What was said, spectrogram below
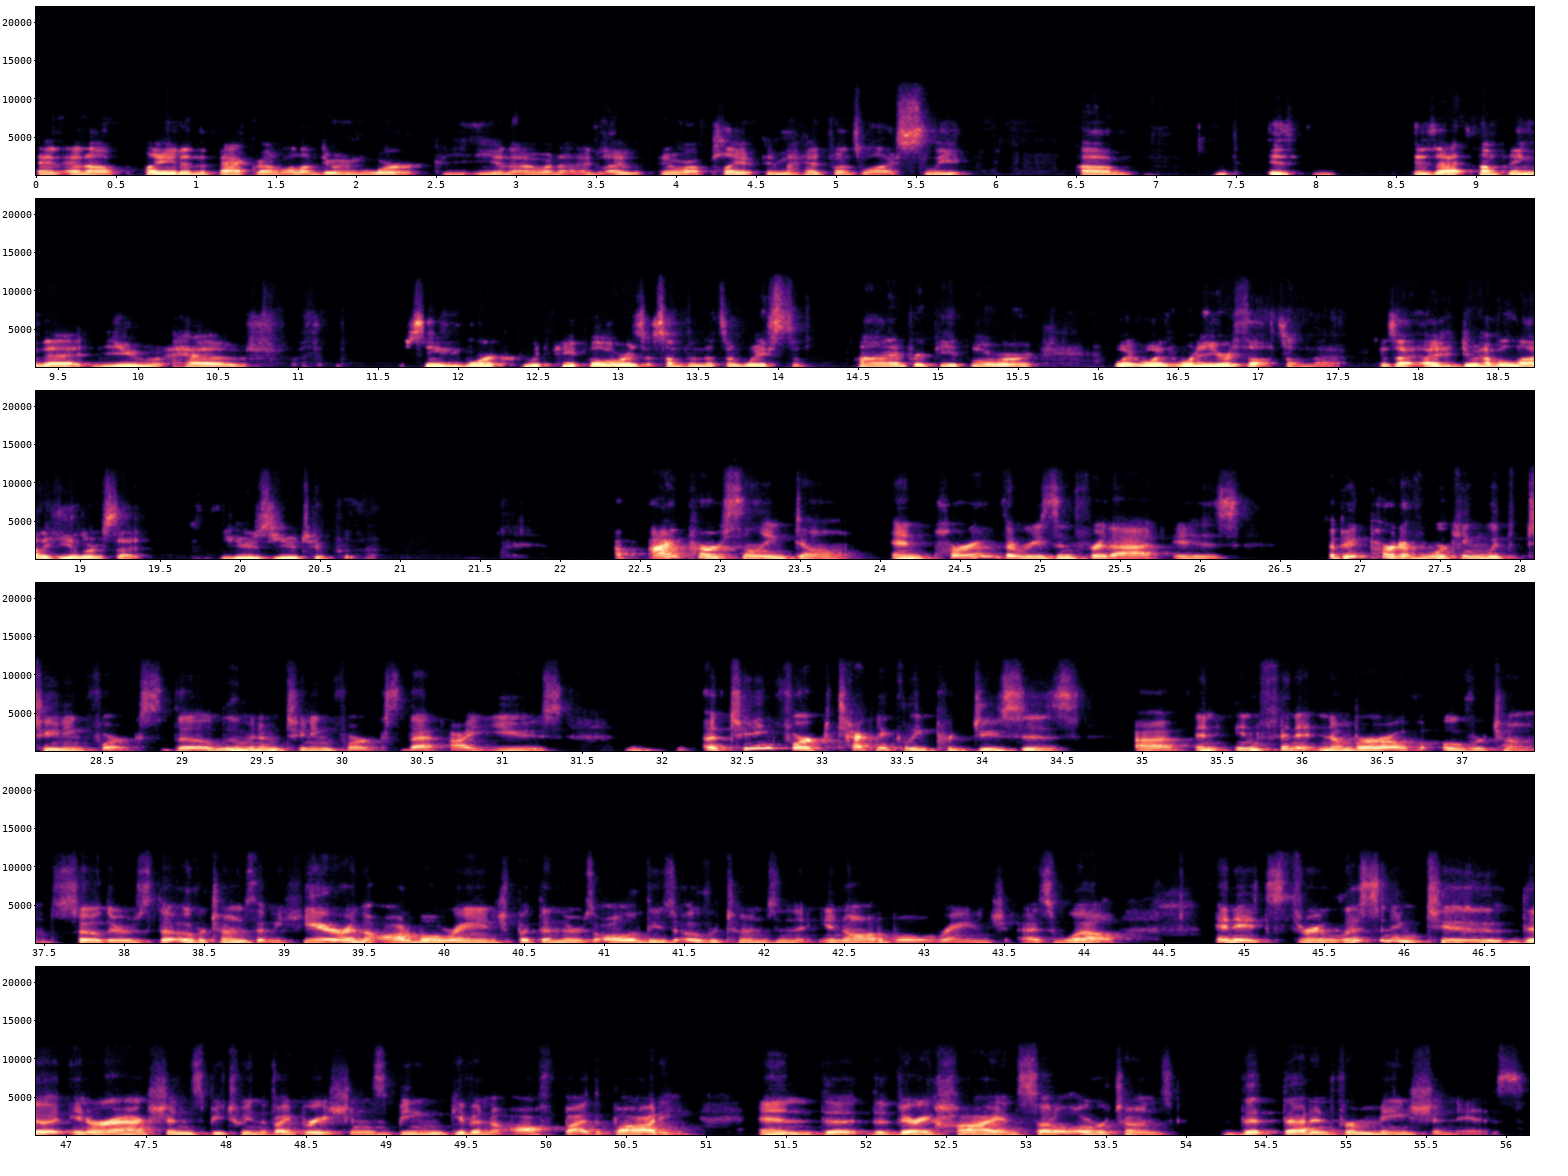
And, and I'll play it in the background while I'm doing work, you know, and I, I you know, or I'll play it in my headphones while I sleep. Um, is is that something that you have seen work with people, or is it something that's a waste of time for people, or what what, what are your thoughts on that? Because I, I do have a lot of healers that use YouTube for that. I personally don't. And part of the reason for that is a big part of working with tuning forks, the aluminum tuning forks that I use. A tuning fork technically produces uh, an infinite number of overtones. So there's the overtones that we hear in the audible range, but then there's all of these overtones in the inaudible range as well. And it's through listening to the interactions between the vibrations being given off by the body and the the very high and subtle overtones that that information is.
